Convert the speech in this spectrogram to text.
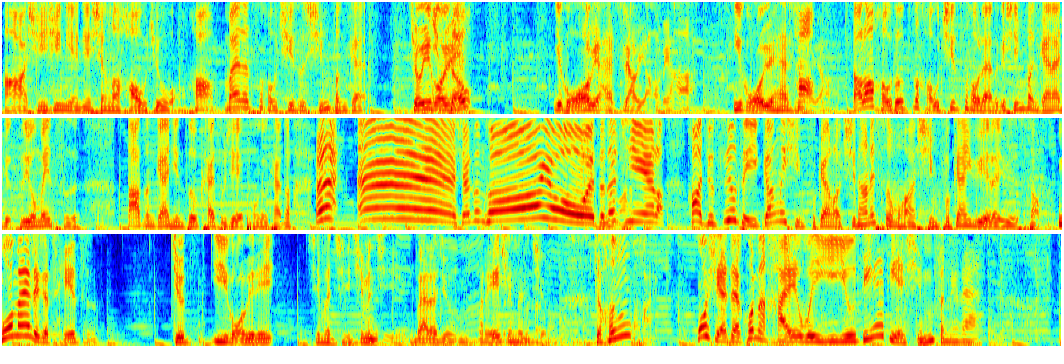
啊，心心念念想了好久哦，好买了之后，其实兴奋感就一个月。一个月还是要要的哈，一个月还是要要。到了后头之后期之后呢，那个兴奋感呢，就只有每次打整干净之后开出去，朋友看到，哎哎，宣传可哟，挣到钱了。好，就只有这一缸的幸福感了，其他的时候哈，幸福感越来越少。我买那个车子，就一个月的兴奋期，兴奋期完了就没得兴奋期了，就很快。我现在可能还唯一有点点兴奋的呢。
